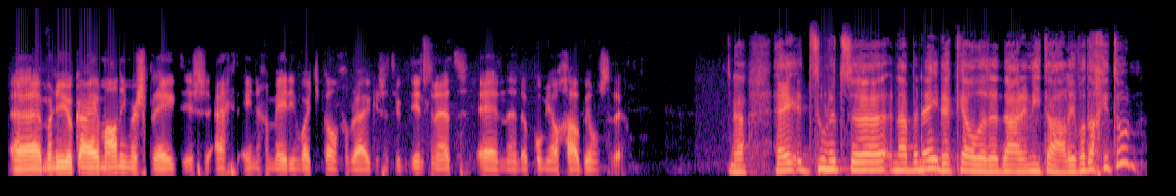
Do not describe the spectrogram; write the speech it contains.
Uh, maar nu je elkaar helemaal niet meer spreekt, is eigenlijk het enige medium wat je kan gebruiken, is natuurlijk het internet. En uh, dan kom je al gauw bij ons terecht. Ja, hey, toen het naar beneden kelderde daar in Italië, wat dacht je toen?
